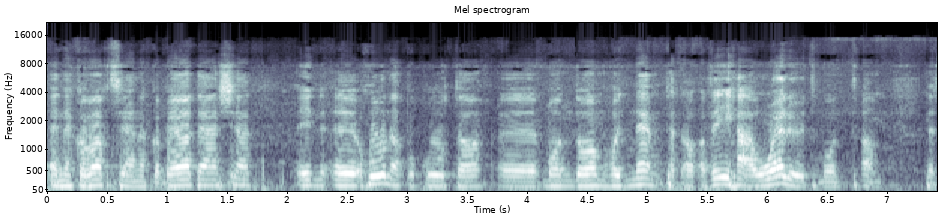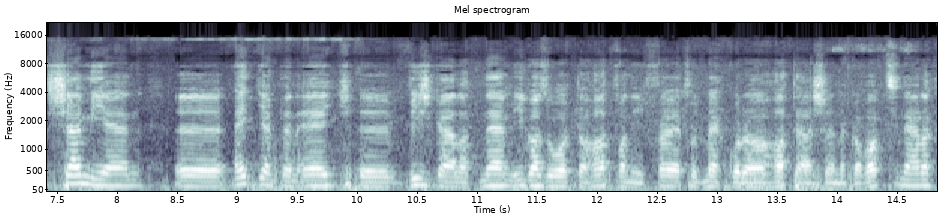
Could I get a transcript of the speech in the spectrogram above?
ennek a vakcinának a beadását, én hónapok óta mondom, hogy nem, tehát a, WHO előtt mondtam, tehát semmilyen egyetlen egy vizsgálat nem igazolta 60 év felett, hogy mekkora a hatása ennek a vakcinának.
